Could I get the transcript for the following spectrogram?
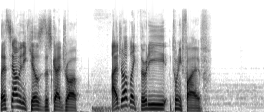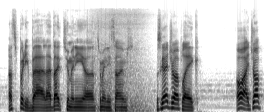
Let's see how many kills this guy dropped. I dropped like 30, 25. That's pretty bad. I died too many, uh, too many times. This guy dropped like, oh, I dropped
